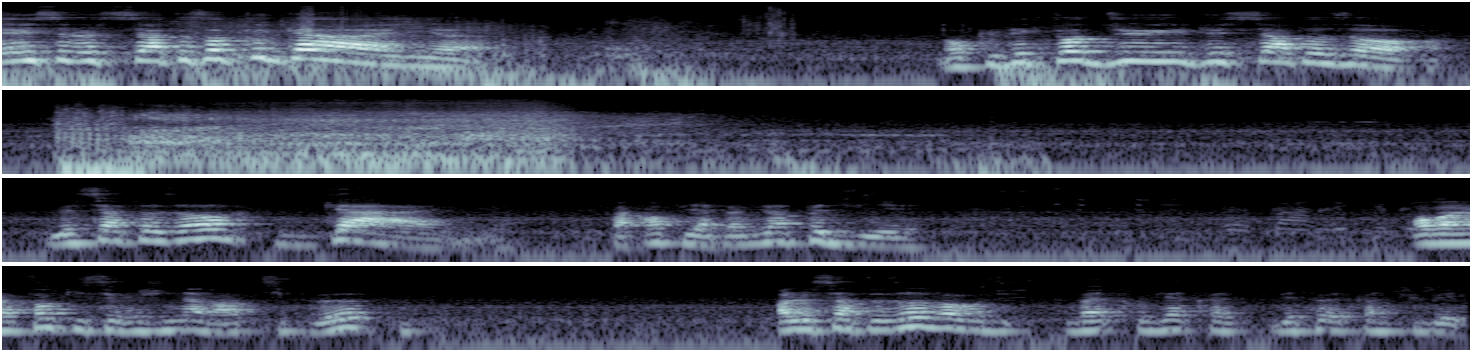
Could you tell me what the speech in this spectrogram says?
Et c'est le Ceratosaure qui gagne. Donc victoire du, du. Le Ceratosaure gagne. Par contre, il a perdu un peu de vie. On va attendre qu'il se régénère un petit peu. Ah, le Ceratosaure va, va être bientôt être incubé.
